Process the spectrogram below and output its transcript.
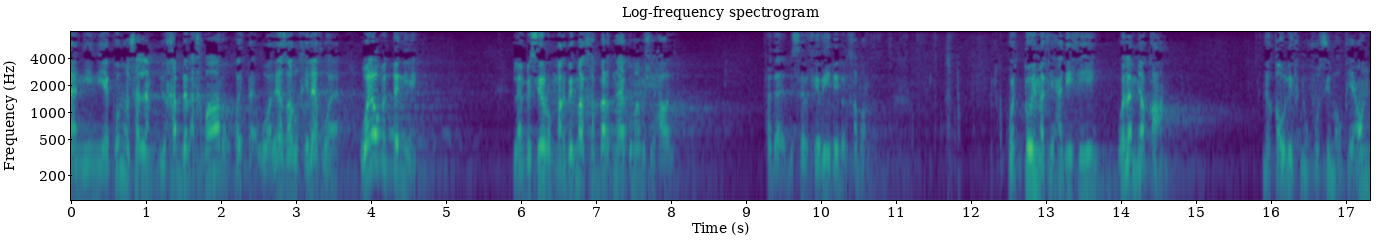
أن يكون وسلم يخبر أخبار ويظهر خلافها؟ ولو بالدنيا. لأن بصيروا ما ما خبرت هيك وما مشي الحال فهذا بصير في ريبة بالخبر. واتهم في حديثه ولم يقع لقول في النفوس موقع.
